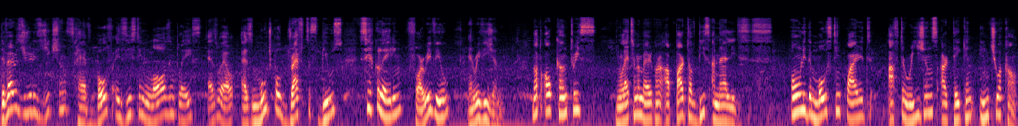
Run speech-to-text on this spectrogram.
The various jurisdictions have both existing laws in place as well as multiple draft bills circulating for review and revision. Not all countries in Latin America are part of this analysis. Only the most inquired after regions are taken into account.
